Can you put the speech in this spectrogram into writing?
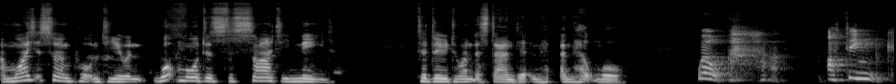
and why is it so important to you? And what more does society need to do to understand it and and help more? Well, I think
